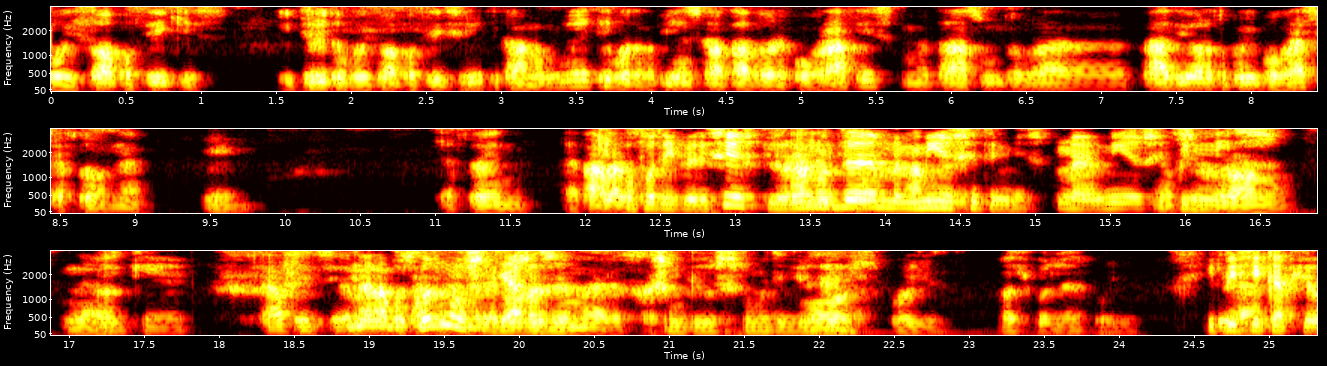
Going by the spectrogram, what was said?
βοηθό αποθήκης. Η τρίτο βοηθό αποθήκης. Λέει τι κάνω, δεν λέει τίποτα. Θα πηγαίνεις κάτω τα ώρα υπογράφεις και μετά, ας πούμε, το βρά... άδειο ώρα το πρωί υπογράφεις και αυτό, ναι. Mm. Και αυτό είναι. Κατάλαβες. Οπότε οι υπηρεσίες πληρώνονται με μείωση τιμής. Με μείωση ποινή. χρόνο. Ναι. Okay. Κάπως έτσι. Εμένα, ο κόσμος διάβαζε. Χρησιμοποιούσε, ας πούμε, τη βιβλιοθήκη. Όχι πολύ. Όχι πολύ. Ε. πολύ. Υπήρχε κάποιο,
